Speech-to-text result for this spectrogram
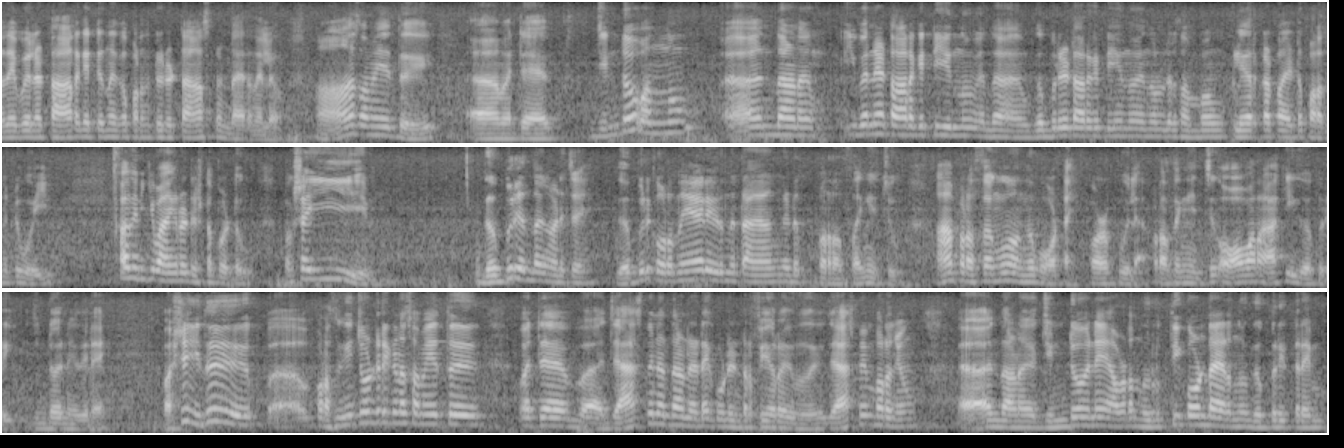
അതേപോലെ ടാർഗറ്റ് എന്നൊക്കെ പറഞ്ഞിട്ട് ഒരു ടാസ്ക് ഉണ്ടായിരുന്നല്ലോ. ആ സമയത്ത് മറ്റേ ജിൻഡോ വന്നു എന്താണ് ഇവനെ ടാർഗറ്റ് ചെയ്യുന്നു എന്താ ഗബ്രി ടാർഗറ്റ് ചെയ്യുന്നു എന്നുള്ളൊരു സംഭവം ക്ലിയർ കട്ടായിട്ട് പറഞ്ഞിട്ട് പോയി. അതെനിക്ക് ഭയങ്കരമായിട്ട് ഇഷ്ടപ്പെട്ടു. പക്ഷേ ഈ ഗബ്രി എന്താ കാണിച്ചേ? ഗബ്രി കുറേ നേരം ഇരുന്നിട്ട് അങ്ങോട്ട് പ്രസംഗിച്ചു. ആ പ്രസംഗവും അങ്ങ് പോട്ടെ കുഴപ്പമില്ല. പ്രസംഗിച്ച് ഓവറാക്കി ഗബ്രി ജിൻഡോനെതിരെ. പക്ഷേ ഇത് പ്രസംഗിച്ചുകൊണ്ടിരിക്കുന്ന സമയത്ത് മറ്റേ ജാസ്മിൻ എന്താണ് ഇടയിൽ കൂടി ഇന്റർഫിയർ ചെയ്തത്? ജാസ്മിൻ പറഞ്ഞു എന്താണ് ജിൻഡോനെ അവിടെ നിർത്തിക്കൊണ്ടായിരുന്നു ഗബ്രി ഇത്രയും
